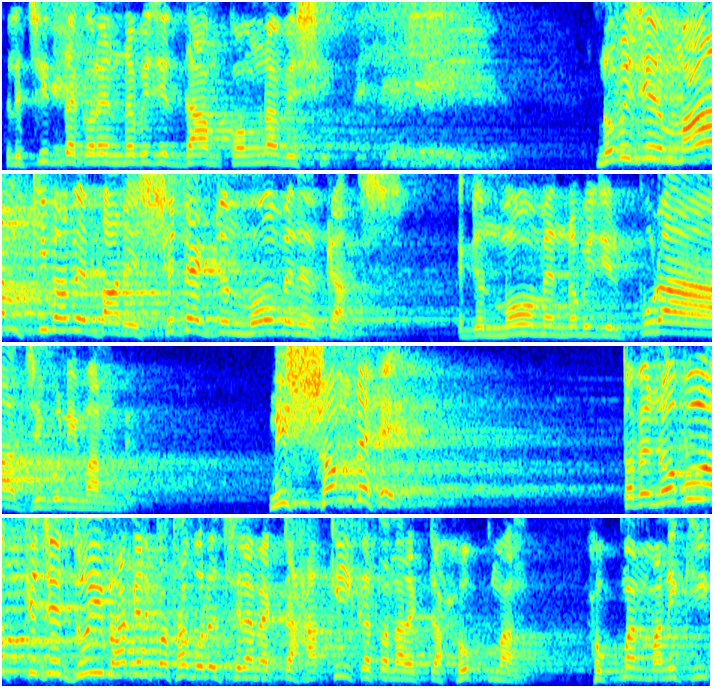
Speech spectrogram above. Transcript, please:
তাহলে চিন্তা করেন, নবীজির দাম কম না বেশি? নবীজির মান কীভাবে বাড়ে, সেটা একজন মৌমেনের কাজ। একজন মৌমেন নবীজির পুরা জীবনী মানবে। নিঃসন্দেহে। তবে নবুয়তকে যে দুই ভাগের কথা বলেছিলাম, একটা হাকিকাতান আর একটা হুকমান। হুকমান মানে কি?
